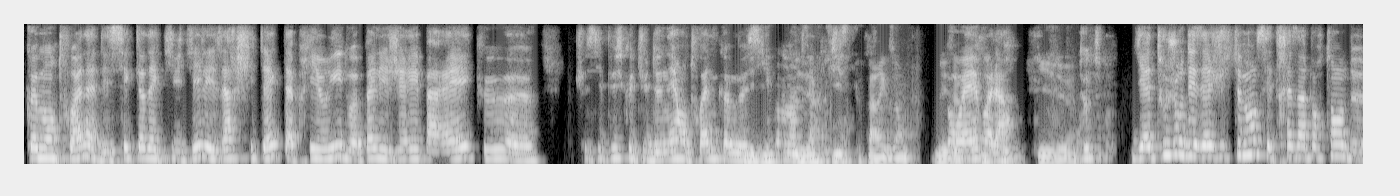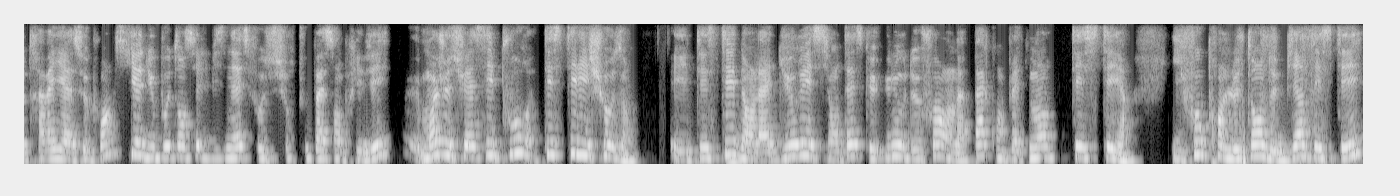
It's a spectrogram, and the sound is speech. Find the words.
comme Antoine a des secteurs d'activité, les architectes, a priori, ne doit pas les gérer pareil que euh, je sais plus ce que tu donnais, Antoine, comme les, Les artistes, par exemple. Les ouais, voilà. Donc, il y a toujours des ajustements. C'est très important de travailler à ce point. S'il y a du potentiel business, faut surtout pas s'en priver. Moi, je suis assez pour tester les choses et tester dans la durée. Si on teste qu'une ou deux fois, on n'a pas complètement testé. Il faut prendre le temps de bien tester.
